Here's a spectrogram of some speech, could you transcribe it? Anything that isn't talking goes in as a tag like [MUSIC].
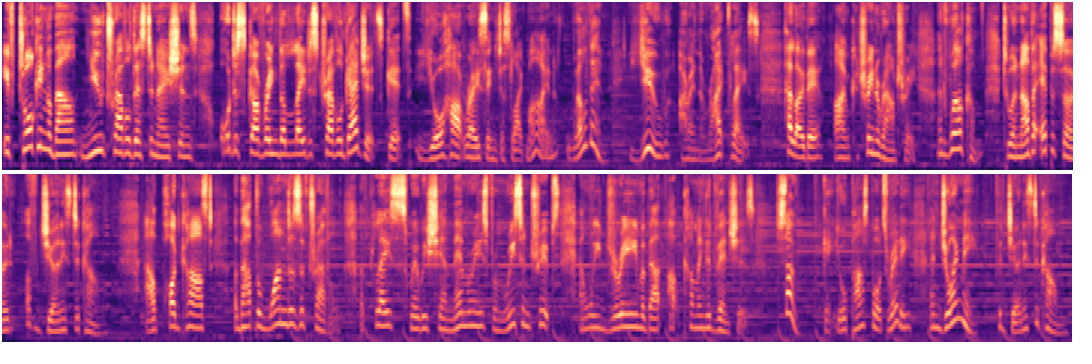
If talking about new travel destinations or discovering the latest travel gadgets gets your heart racing just like mine, well then, you are in the right place. Hello there, I'm Katrina Roundtree, and welcome to another episode of Journeys to Come, our podcast about the wonders of travel, a place where we share memories from recent trips and we dream about upcoming adventures. So, get your passports ready and join me for Journeys to Come.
